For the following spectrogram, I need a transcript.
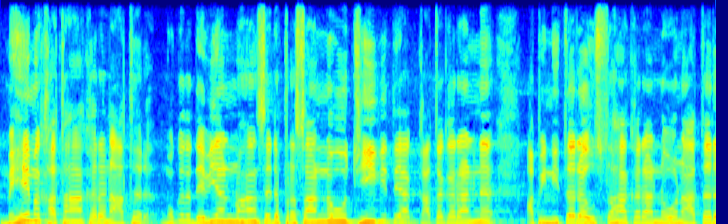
මෙහෙම කතා කරන අතර මොකද දෙවියන් වහන්සේට ප්‍රසන්න වූ ජීවිතයක් ගත කරන්න අපි නිතර උත්සාහ කරන්න ඕන අතර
